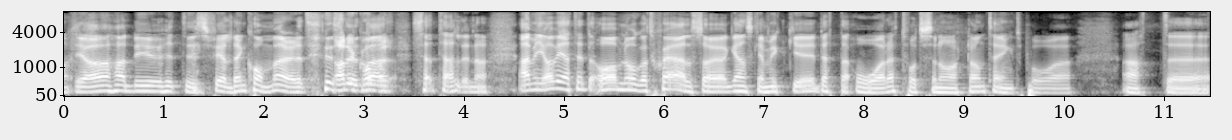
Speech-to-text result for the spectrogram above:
just det. Ja, jag hade ju hittills fel. Den kommer. Ja, den kommer. den- Ja, men jag vet inte, av något skäl så har jag ganska mycket detta året, 2018, tänkt på att eh,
